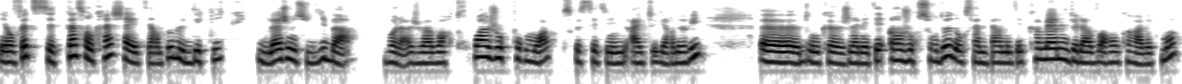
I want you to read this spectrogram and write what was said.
et, en fait, cette place en crèche a été un peu le déclic où là, je me suis dit, bah voilà, je vais avoir trois jours pour moi parce que c'était une halte garderie. donc je la mettais un jour sur deux, donc ça me permettait quand même de l'avoir encore avec moi.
